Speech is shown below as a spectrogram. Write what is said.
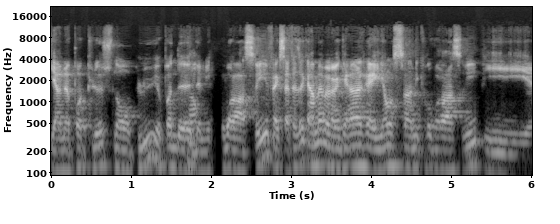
il y en a pas plus non plus. Il n'y a pas de, de microbrasserie. Fait que ça faisait quand même un grand rayon sans microbrasserie. Puis euh,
